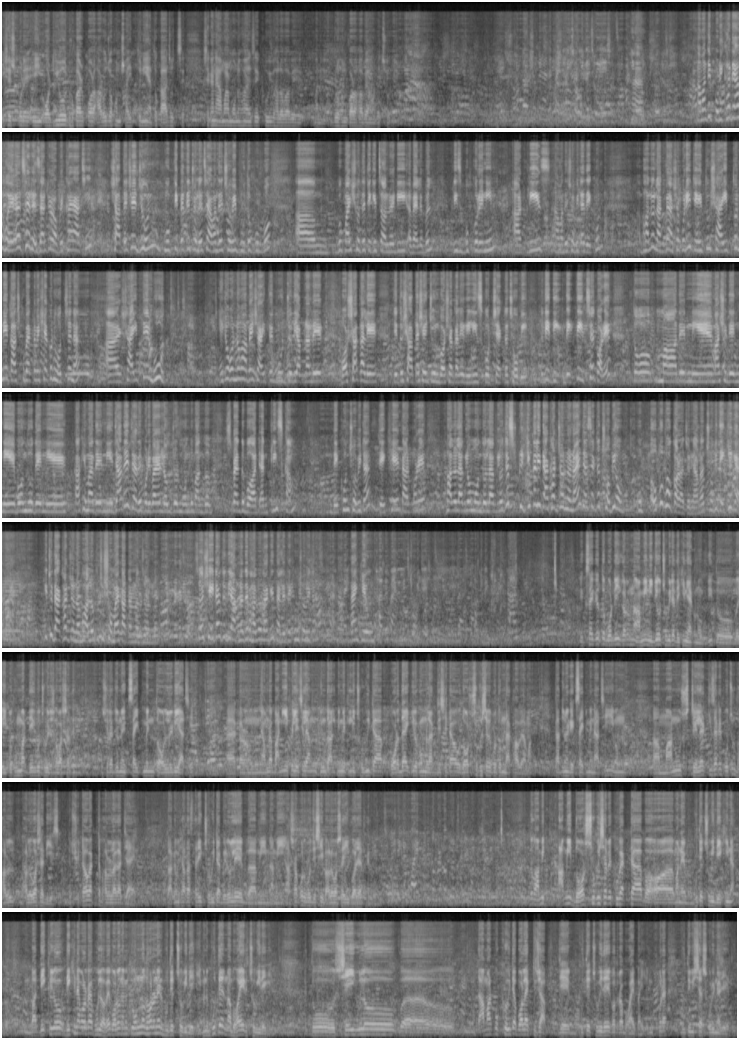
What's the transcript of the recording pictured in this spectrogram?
বিশেষ করে এই অডিও ঢোকার পর আরও যখন সাহিত্য নিয়ে এত কাজ হচ্ছে, সেখানে আমার মনে হয় যে খুবই ভালোভাবে মানে গ্রহণ করা হবে আমাদের ছবি। হ্যাঁ। আমাদের পরীক্ষা দেওয়া হয়ে গেছে রেজাল্টের অপেক্ষায় আছি। সাতাশে জুন মুক্তি পেতে চলেছে আমাদের ছবি ভূতপূর্ব। বুক মাই শোতে tickets already available please book করে নিন। আর প্লিজ আমাদের ছবিটা দেখুন। ভালো লাগবে আশা করি, যেহেতু সাহিত্য নিয়ে কাজ খুব একটা বেশি এখন হচ্ছে না। আর সাহিত্যের ভূত, একটু অন্যভাবে সাহিত্যের ভূত যদি আপনাদের বর্ষাকালে, যেহেতু সাতাশে জুন বর্ষাকালে রিলিজ করছে একটা ছবি, যদি দেখতে ইচ্ছে করে, তো মাদের নিয়ে, মাসিদের নিয়ে, বন্ধুদের নিয়ে, কাকিমাদের নিয়ে, যাদের যাদের পরিবারের লোকজন বন্ধু বান্ধব spread the word and please come দেখুন ছবিটা, দেখে তারপরে ভালো লাগল, মন্দ লাগল জাস্ট ক্রিটিক্যালি দেখার জন্য নয় জাস্ট একটা ছবি উপ- উপ- উপভোগ করার জন্য, আমরা ছবি দেখি কেন? কিছু দেখার জন্য, ভালো কিছু সময় কাটানোর জন্য। সো সেইটা যদি আপনাদের ভালো লাগে, তাহলে দেখুন ছবিটা। থ্যাংক ইউ হাতে ফাইনালি ছবিটা এসেছে কি বলবে আজকে কতটা excited? এক্সাইটেড তো বটেই, কারণ আমি নিজেও ছবিটা দেখিনি এখনও অবধি, তো এই প্রথমবার দেখব ছবিটা সবার সাথে। তো সেটার জন্য এক্সাইটমেন্ট তো অলরেডি আছে। কারণ আমরা বানিয়ে ফেলেছিলাম, কিন্তু আলটিমেটলি ছবিটা পর্দায় কীরকম লাগছে সেটাও দর্শক হিসেবে প্রথম দেখা হবে আমার। তার জন্য একটা এক্সাইটমেন্ট আছেই এবং মানুষ ট্রেলার টিজারে প্রচুর ভালো, ভালোবাসা দিয়েছে। তো সেটাও একটা ভালো লাগার জায়গা। তো আগামী সাতাশ তারিখ ছবিটা বেরোলে, আমি আমি আশা করব যে সেই ভালোবাসাই বজায় থাকবে? তো আমি আমি দর্শক হিসাবে খুব একটা মানে ভূতের ছবি দেখি না, বা দেখলেও, দেখি না বলাটা ভুল হবে, বরং আমি অন্য ধরনের ভূতের ছবি দেখি মানে ভূতের না, ভয়ের ছবি দেখি। তো সেইগুলো আমার পক্ষে ওইটা বলা একটু চাপ, যে ভূতের ছবি দেখে কতটা ভয় পাই। আমি ওরা ভূতে বিশ্বাস করি না যেহেতু।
